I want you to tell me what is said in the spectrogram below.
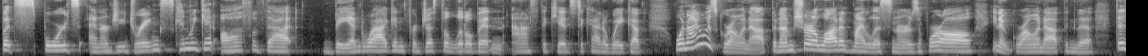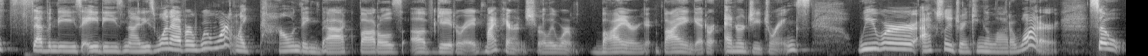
but sports energy drinks? Can we get off of that bandwagon for just a little bit and ask the kids to kind of wake up. When I was growing up, and I'm sure a lot of my listeners, if we're all, you know, growing up in the, the 70s, 80s, 90s, whatever, we weren't like pounding back bottles of Gatorade. My parents surely weren't buying buying it or energy drinks we were actually drinking a lot of water. So,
